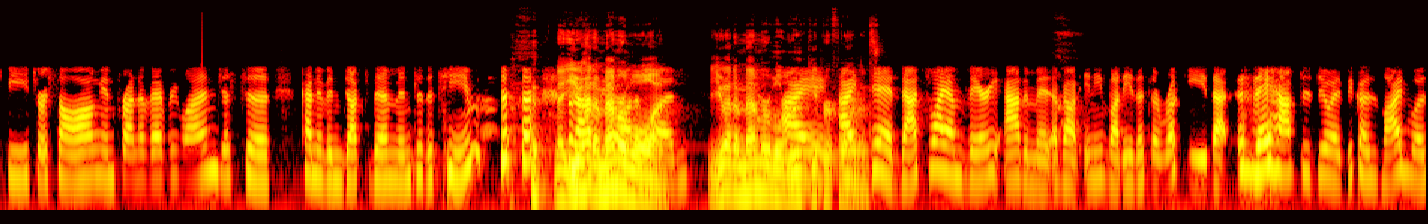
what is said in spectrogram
speech or song in front of everyone just to kind of induct them into the team. Now you had a memorable one. You had a memorable rookie I, performance. I did. That's why I'm very adamant about anybody that's a rookie that they have to do it because mine was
